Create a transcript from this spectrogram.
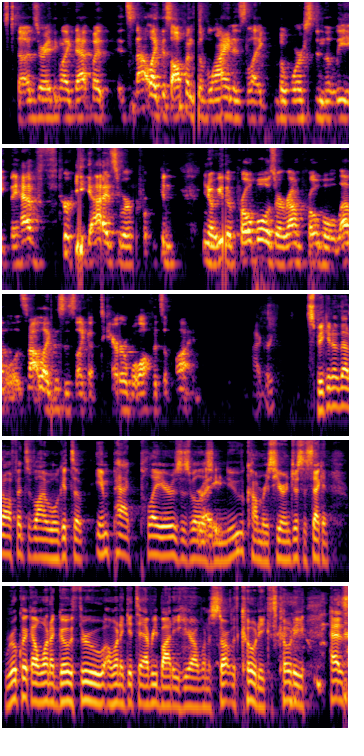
studs or anything like that, but it's not like this offensive line is like the worst in the league. They have three guys who are, can, you know, either Pro Bowls or around Pro Bowl level. It's not like this is like a terrible offensive line. I agree. Speaking of that offensive line, we'll get to impact players as well as newcomers here in just a second. Real quick, I want to go through. I want to get to everybody here. I want to start with Cody because Cody has.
